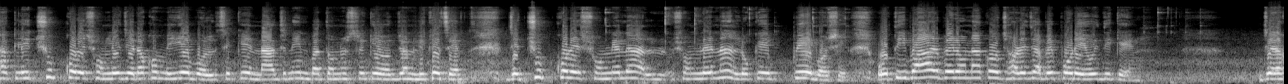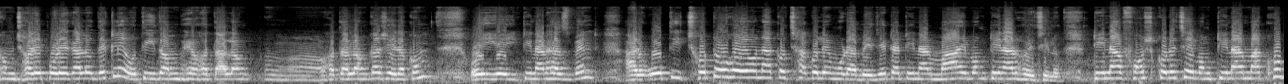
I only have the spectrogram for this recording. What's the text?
থাকলে চুপ করে শুনলে যেরকম ইয়ে বলছে কে নাজনিন বা তনুশ্রী কেউ একজন লিখেছে যে চুপ করে শুনলে না শুনলে না লোকে পেয়ে বসে। অতিবার বেরোনাকো ঝড়ে যাবে পড়ে ওইদিকে। যেরকম ঝড়ে পড়ে গেল দেখলে অতি দম্ভে হতালং হতালঙ্কা সেরকম, ওই ওই টিনার হাজব্যান্ড আর অতি ছোট হয়েও না কেউ ছাগলে মুড়াবে, যেটা টিনার মা এবং টিনার হয়েছিল। টিনা ফোঁস করেছে এবং টিনার মা খুব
